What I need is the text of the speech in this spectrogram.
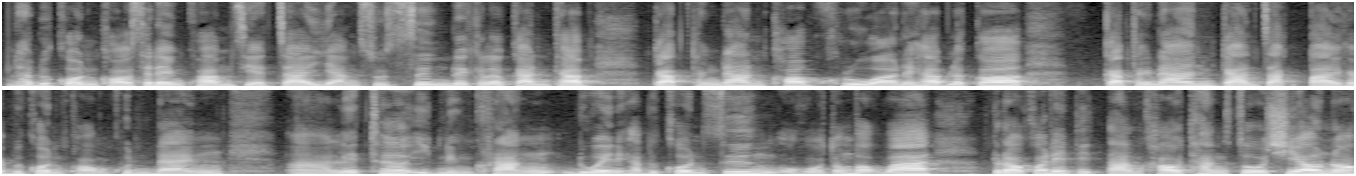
นะครับทุกคนขอแสดงความเสียใจอย่างสุดซึ้งด้วยกันแล้วกันครับ กับทางด้านครอบครัวนะครับ แล้วก็ กับทางด้านการจากไปครับทุกคนของคุณแบงค์เลเตอร์อีกหนึ่งครั้งด้วยนะครับทุกคนซึ่งโอ้โหต้องบอกว่าเราก็ได้ติดตามเขาทางโซเชียลเนาะ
